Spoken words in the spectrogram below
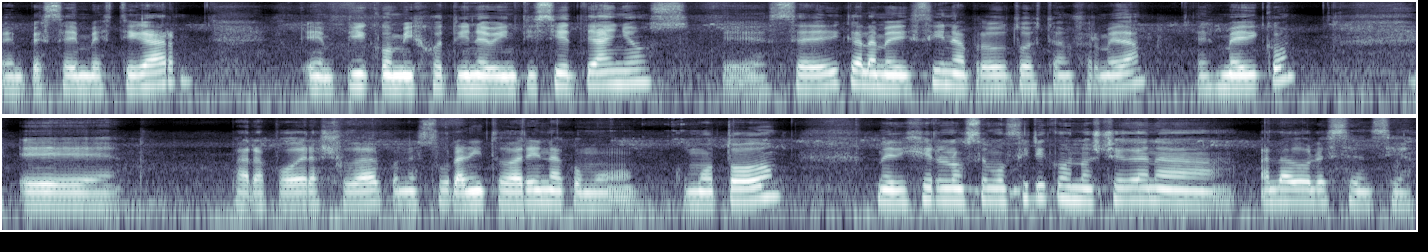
empecé a investigar. En Pico mi hijo tiene 27 años, eh, se dedica a la medicina producto de esta enfermedad, es médico, eh, para poder ayudar, poner su granito de arena como, como todo. Me dijeron los hemofílicos no llegan a- a la adolescencia.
